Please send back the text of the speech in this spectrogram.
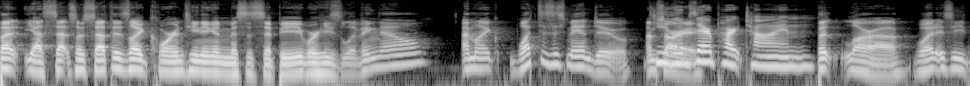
But yeah, Seth, so Seth is like quarantining in Mississippi where he's living now. I'm like, what does this man do? I'm he sorry. lives there part time. But Laura, what is he?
